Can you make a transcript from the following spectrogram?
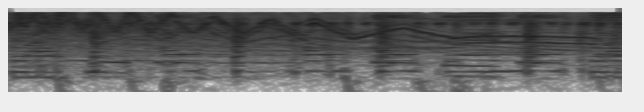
Thank you.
